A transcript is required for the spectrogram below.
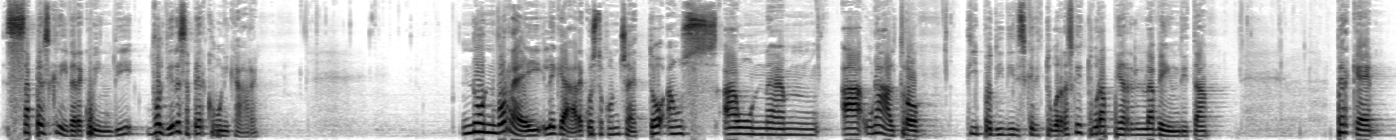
saper scrivere quindi vuol dire saper comunicare. Non vorrei legare questo concetto a un, a un, um, a un altro tipo di, di scrittura, la scrittura per la vendita. Perché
